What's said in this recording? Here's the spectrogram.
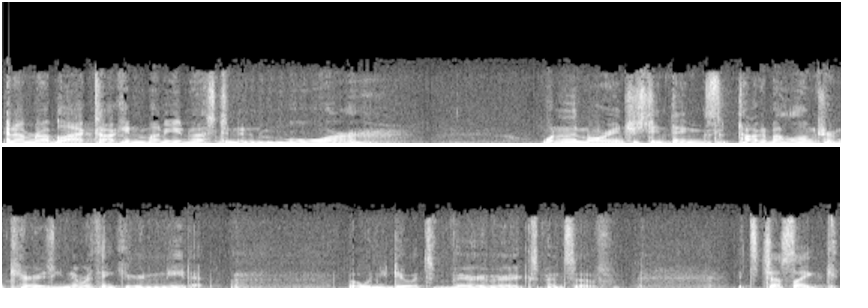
And I'm Rob Black talking money, investing, and more. One of the more interesting things talking about long term care is you never think you're going to need it. But when you do, it's very, very expensive. It's just like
